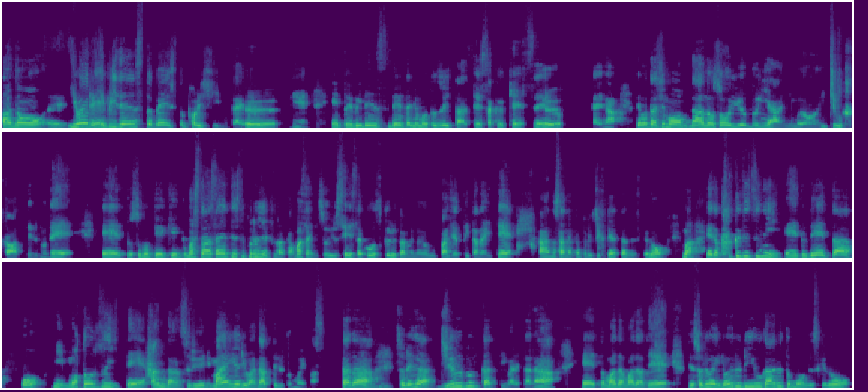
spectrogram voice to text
あのいわゆるエビデンスとベースとポリシーみたいな、えー、えーとエビデンスデータに基づいた政策形成みたいな、で私もあのそういう分野にも一部関わっているので、えーと、その経験、まあ、スターサイエンティストプロジェクトなんかまさにそういう政策を作るためのバジェットいただいてあの3年間プロジェクトやったんですけど、まあえーと、確実に、えーと、データをに基づいて判断するように前よりはなってると思います。ただ、それが十分かって言われたら、えー、とまだまだでで、それはいろいろ理由があると思うんですけど、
